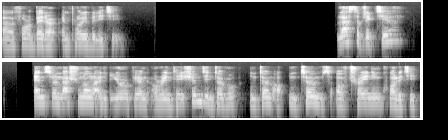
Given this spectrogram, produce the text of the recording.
uh, for better employability. Last objective, answer national and European orientations in, of, in, term of, in terms of training quality.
